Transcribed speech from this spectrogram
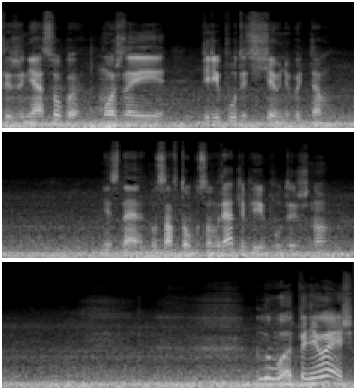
Ты же не особо. Можно и перепутать с чем-нибудь там. Не знаю. Ну, с автобусом вряд ли перепутаешь, но... Ну вот, понимаешь?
